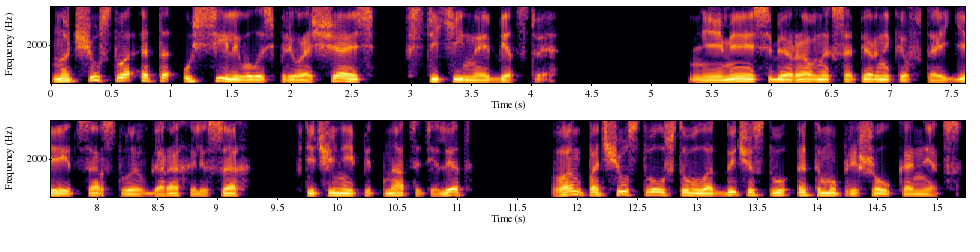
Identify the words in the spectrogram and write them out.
Но чувство это усиливалось, превращаясь в стихийное бедствие. Не имея себе равных соперников в тайге и царствуя в горах и лесах в течение 15 лет, Ван почувствовал, что владычеству этому пришел конец,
